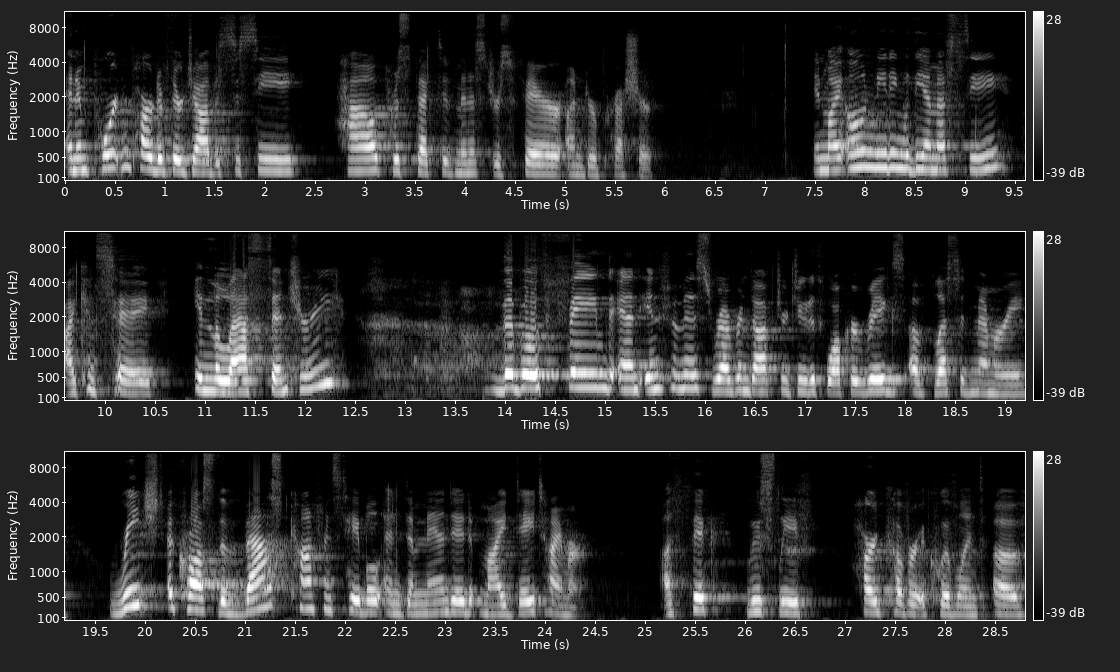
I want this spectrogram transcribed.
An important part of their job is to see how prospective ministers fare under pressure. In my own meeting with the MFC, I can say in the last century, the both famed and infamous Reverend Dr. Judith Walker Riggs of blessed memory reached across the vast conference table and demanded my daytimer, a thick, loose leaf, hardcover equivalent of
